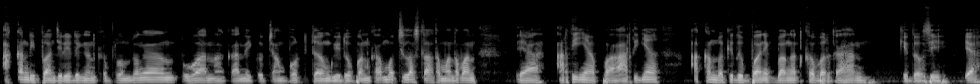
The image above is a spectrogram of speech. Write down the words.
akan dibanjiri dengan keberuntungan, Tuhan akan ikut campur di dalam kehidupan kamu. Jelaslah teman-teman, ya. Artinya apa? Artinya akan begitu banyak banget keberkahan gitu sih ya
